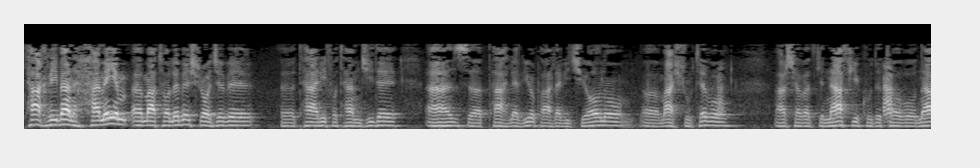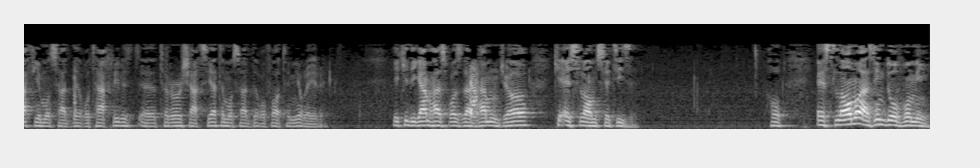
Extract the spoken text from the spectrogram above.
تقریبا همه مطالبش راجع به تعریف و تمجید از پهلوی و پهلویچیان و مشروطه و عرض شود که نفی کودتا و نفی مصدق و تخریب ترور شخصیت مصدق و فاطمی و غیره. یکی دیگه هم هست باز در همونجا که اسلام ستیزه. خب اسلام از این دومی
